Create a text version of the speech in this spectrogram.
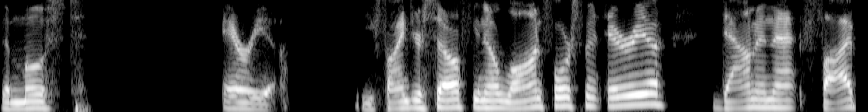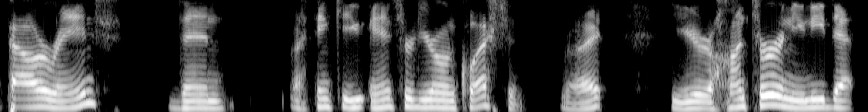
the most area? You find yourself, you know, law enforcement area down in that five power range, then I think you answered your own question, right? You're a hunter and you need that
